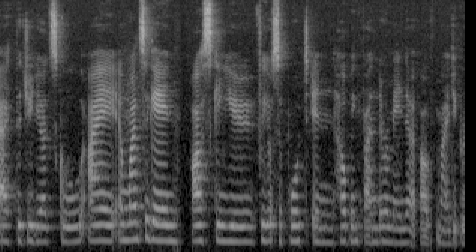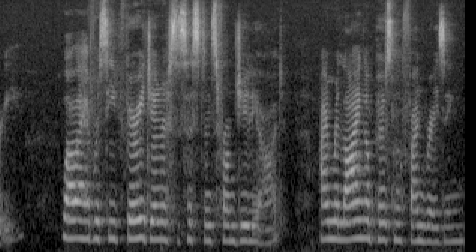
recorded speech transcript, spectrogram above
at the Juilliard School, I am once again asking you for your support in helping fund the remainder of my degree. While I have received very generous assistance from Juilliard, I am relying on personal fundraising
